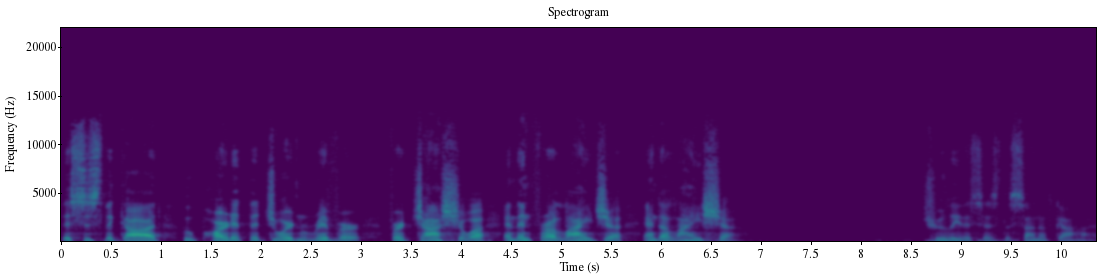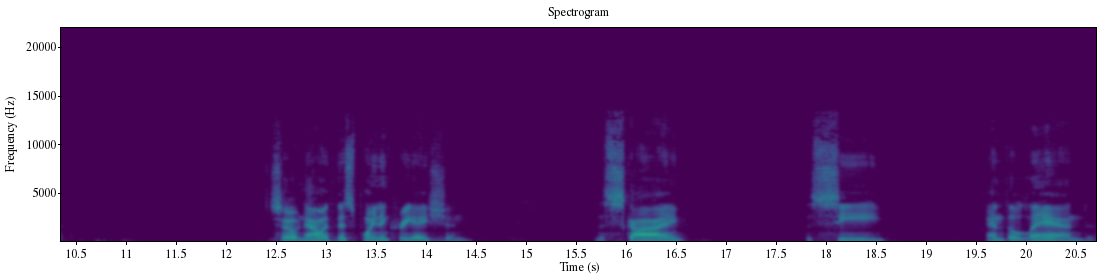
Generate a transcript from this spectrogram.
This is the God who parted the Jordan River for Joshua and then for Elijah and Elisha. Truly, this is the Son of God. So now, at this point in creation, the sky, the sea, and the land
